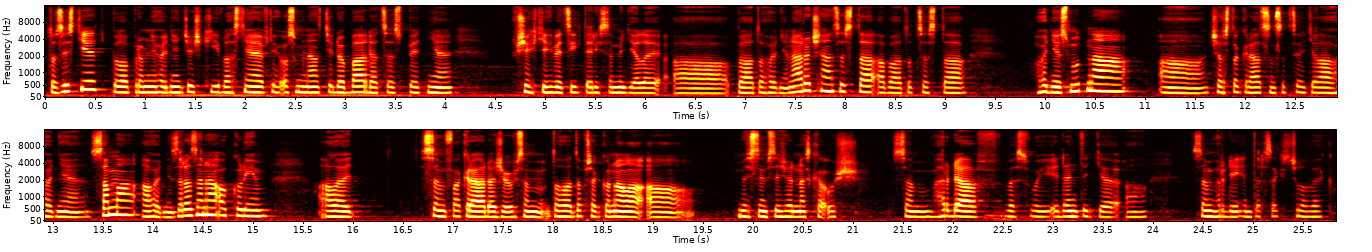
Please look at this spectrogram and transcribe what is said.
to zjistit. Bylo pro mě hodně těžké vlastně v těch 18 dát se zpětně všech těch věcí, které se mi děly a byla to hodně náročná cesta a byla to cesta hodně smutná a častokrát jsem se cítila hodně sama a hodně zrazená okolím, ale jsem fakt ráda, že už jsem tohleto překonala a myslím si, že dneska už jsem hrdá ve své identitě a jsem hrdý intersex člověk.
